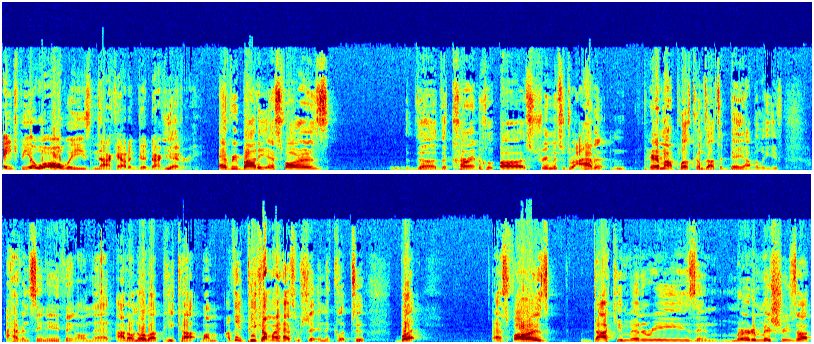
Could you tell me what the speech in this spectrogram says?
HBO will always knock out a good Yeah, documentary. Everybody as far as the the current uh, streaming situation, I haven't. Paramount Plus comes out today, I believe. I haven't seen anything on that. I don't know about Peacock. I think Peacock might have some shit in the clip too. But as far as documentaries and murder mysteries are,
